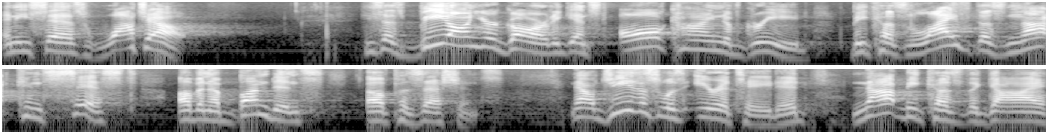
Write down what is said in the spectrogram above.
and he says, Watch out. He says, Be on your guard against all kind of greed, because life does not consist of an abundance of possessions. Now, Jesus was irritated not because the guy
